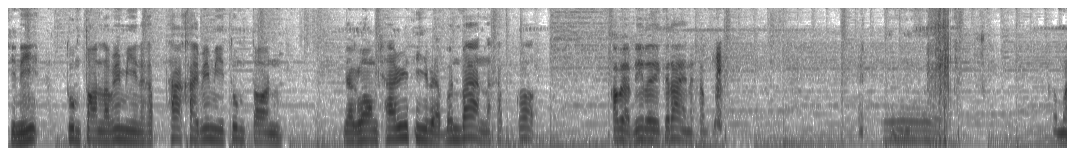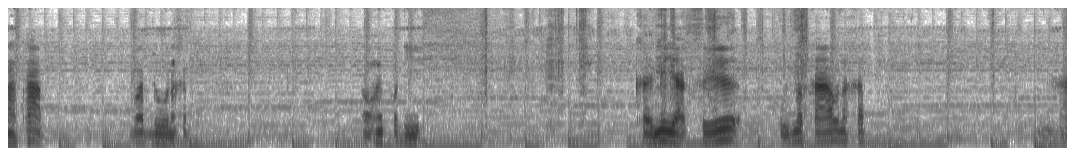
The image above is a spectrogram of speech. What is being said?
ทีนี้ตุ้มตอนเราไม่มีนะครับ ถ้าใครไม่มีตุ้มตอน อยากลองใช้วิธีแบบบ้านๆนะครับ ก็เอาแบบนี้เลยก็ได้นะครับเข้ามาทาบวัดดูนะครับ เอาให้พอดี ใครไม่อยากซื้อขุยมะพร้าวนะครับ หา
